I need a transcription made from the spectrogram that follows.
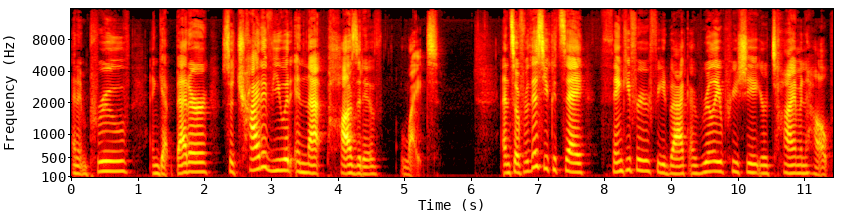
and improve and get better. So try to view it in that positive light. And so for this, you could say, Thank you for your feedback. I really appreciate your time and help.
